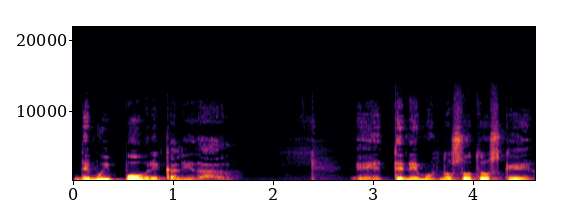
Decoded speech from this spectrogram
de muy pobre calidad. Eh, tenemos nosotros que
